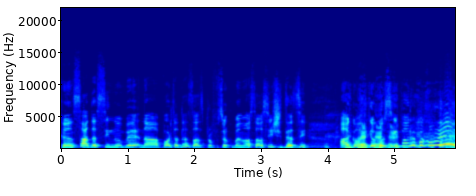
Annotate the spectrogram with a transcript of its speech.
cansada assim no na porta das salas, o professor comendo uma salsicha e assim, agora que eu consegui parar pra comer.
